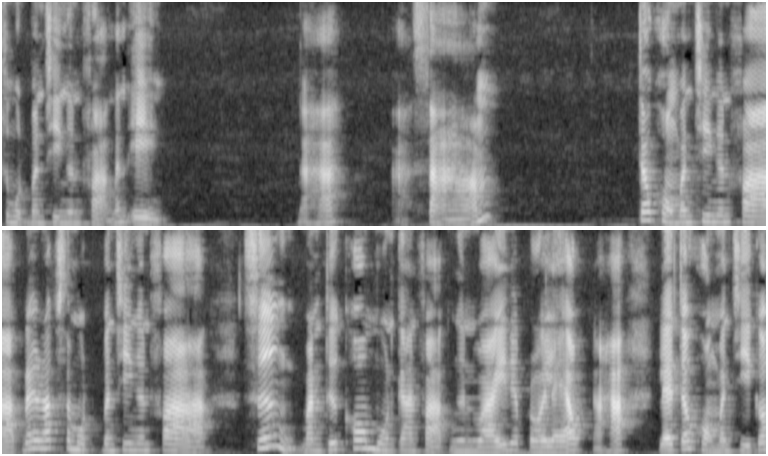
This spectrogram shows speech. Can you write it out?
สมุดบัญชีเงินฝากนั่นเองนะคะ สามเจ้าของบัญชีเงินฝากได้รับสมุดบัญชีเงินฝาก ซึ่งบันทึกข้อมูลการฝากเงินไว้เรียบร้อยแล้วนะคะ และเจ้าของบัญชีก็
